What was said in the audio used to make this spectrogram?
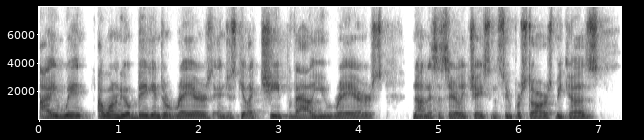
I went, I wanted to go big into rares and just get like cheap value rares, not necessarily chasing superstars because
